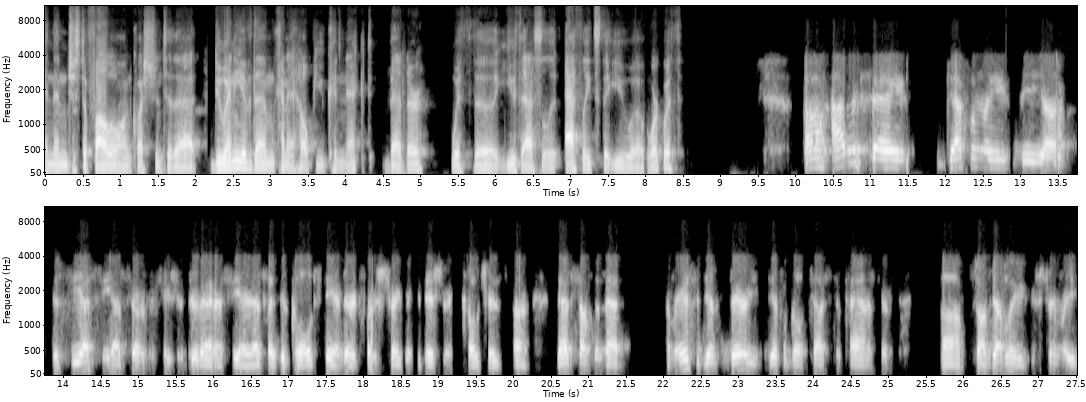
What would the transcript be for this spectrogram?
and then just a follow on question to that: Do any of them kind of help you connect better with the youth athletes that you uh, work with? Um, I would say definitely the uh, the CSCS certification through the NSCA. That's like the gold standard for strength and conditioning coaches. Uh, that's something that I mean, it's a diff- very difficult test to pass, and uh, so I'm definitely extremely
